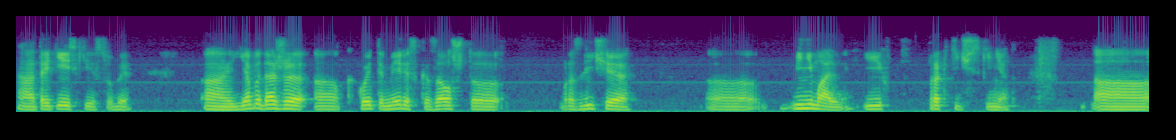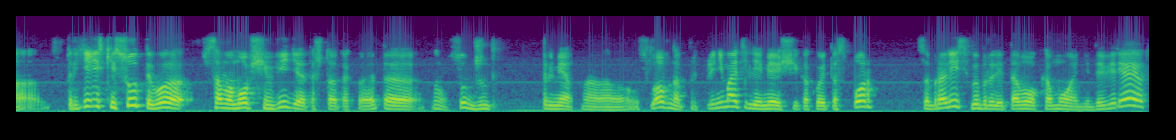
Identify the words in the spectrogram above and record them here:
третейские суды. Я бы даже в какой-то мере сказал, что различия минимальны, и их практически нет. А, Третейский суд, его в самом общем виде, это что такое? Это ну, суд джентльмен, а, условно, предприниматели, имеющие какой-то спор, собрались, выбрали того, кому они доверяют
